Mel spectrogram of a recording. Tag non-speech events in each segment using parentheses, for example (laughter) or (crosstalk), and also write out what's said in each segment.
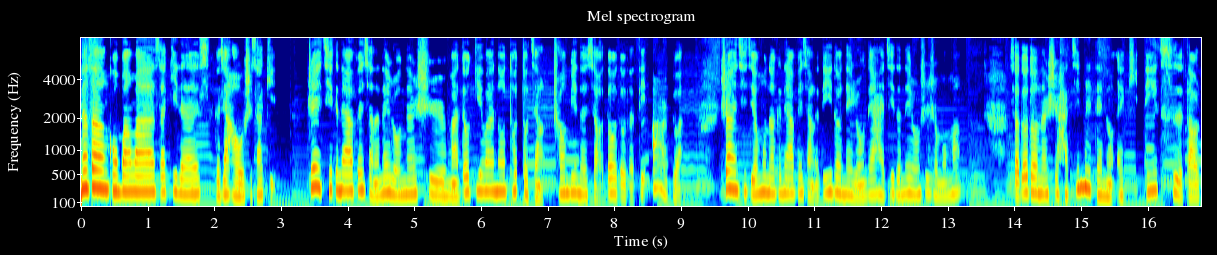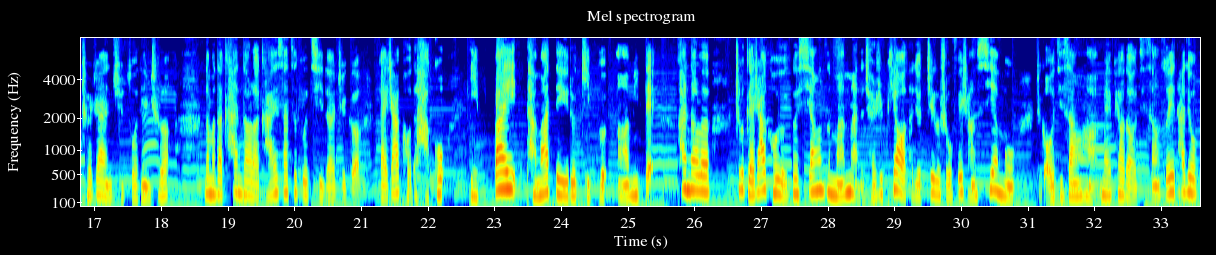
皆さんこんばんは、Saki です。大家好，我是 Saki。这一期跟大家分享的内容呢是「マドキワノトト」讲《窗边的小豆豆》的第二段。上一期节目呢，跟大家分享了第一段内容，大家还记得内容是什么吗？小豆豆呢是「はじめでのえき」第一次到车站去坐电车，那么他看到了「カエサス国際」的这个改扎口的ハコ。いばい、タマデルキプ、あ、見て、看到了。这个改闸口有一个箱子，满满的全是票，他就这个时候非常羡慕这个欧吉桑哈卖票的欧吉桑，所以他就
